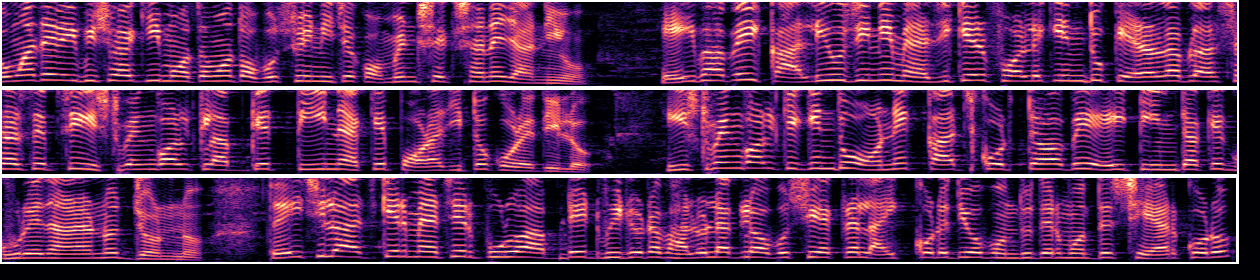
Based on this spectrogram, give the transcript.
তোমাদের এই বিষয়ে কি মতামত অবশ্যই নিচে কমেন্ট সেকশানে জানিও। এইভাবেই কালিউজিনি ম্যাজিকের ফলে কিন্তু কেরালা ব্লাস্টার্স এফসি ইস্টবেঙ্গল ক্লাবকে তিন একে পরাজিত করে দিল। ইস্টবেঙ্গলকে কিন্তু অনেক কাজ করতে হবে এই টিমটাকে ঘুরে দাঁড়ানোর জন্য। তো এই ছিল আজকের ম্যাচের পুরো আপডেট। ভিডিওটা ভালো লাগলে অবশ্যই একটা লাইক করে দিও, বন্ধুদের মধ্যে শেয়ার করো।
